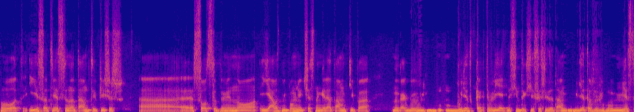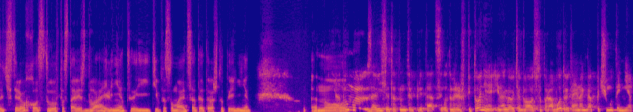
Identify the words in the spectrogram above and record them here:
Вот. И, соответственно, там ты пишешь э, с отступами. Но я вот не помню, честно говоря, там типа ну, как бы будет как-то влиять на синтаксис, если ты там где-то вместо четырех отступов поставишь два или нет, и типа сломается от этого что-то или нет. Но... Я думаю, зависит от интерпретации. Вот, например, в питоне иногда у тебя два отступа работают, а иногда почему-то нет.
